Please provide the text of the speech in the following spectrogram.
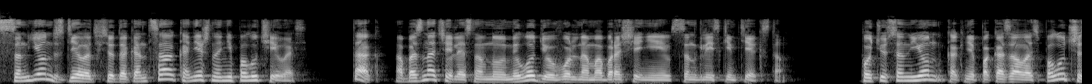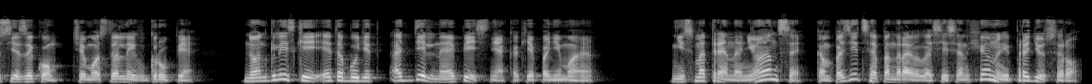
Саньон сделать все до конца, конечно, не получилось. Так, обозначили основную мелодию в вольном обращении с английским текстом. Почу Саньон, как мне показалось, получше с языком, чем у остальных в группе, но английский это будет отдельная песня, как я понимаю. Несмотря на нюансы, композиция понравилась и Санхёну, и продюсеру.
